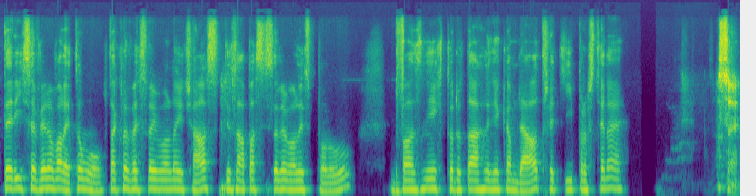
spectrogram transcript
který se věnovali tomu takhle ve svém volný čas, ty zápasy sledovali spolu, dva z nich to dotáhli někam dál, třetí prostě ne. Zase,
